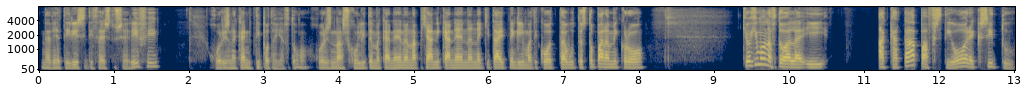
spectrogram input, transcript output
Να διατηρήσει τη θέση του σερίφη, χωρίς να κάνει τίποτα γι' αυτό, χωρίς να ασχολείται με κανένα, να πιάνει κανένα, να κοιτάει την εγκληματικότητα ούτε στο παραμικρό. Και όχι μόνο αυτό, αλλά η ακατάπαυστη όρεξή του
